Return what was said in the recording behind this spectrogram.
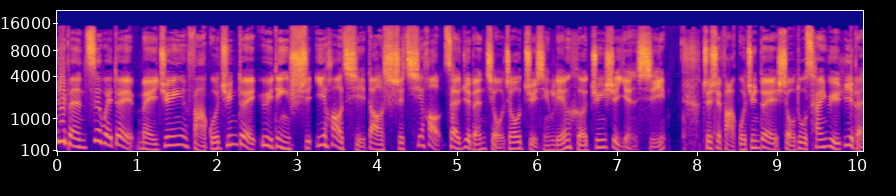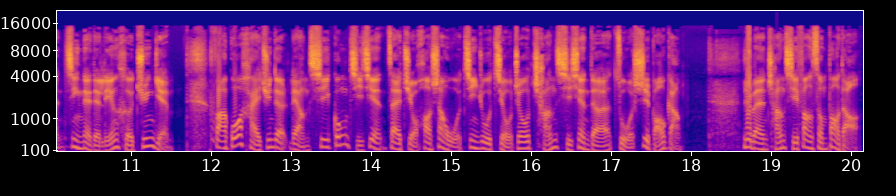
日本自卫队、美军、法国军队预定十一号起到十七号在日本九州举行联合军事演习，这是法国军队首度参与日本境内的联合军演。法国海军的两栖攻击舰在九号上午进入九州长崎县的佐世保港。日本长崎放送报道，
